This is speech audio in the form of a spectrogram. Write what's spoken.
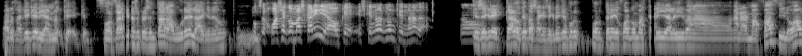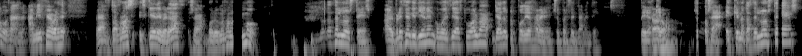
Claro, o sea, ¿qué querían? ¿No? ¿Que, que forzar que no se presentara a Burela y que no. y- ¿O que jugase con mascarilla o qué? Es que no, no entiendo nada. No- que se cree, claro, ¿qué pasa? ¿Que se cree que por, por tener que jugar con mascarilla le iban a ganar más fácil o algo? O sea, a mí es que me parece. Pero de todas formas, es que de verdad, o sea, volvemos a lo mismo. No te hacen los test. Al precio que tienen, como decías tú, Alba, ya te los podías haber hecho perfectamente. Pero es Claro. que, o sea, es que no te hacen los test,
